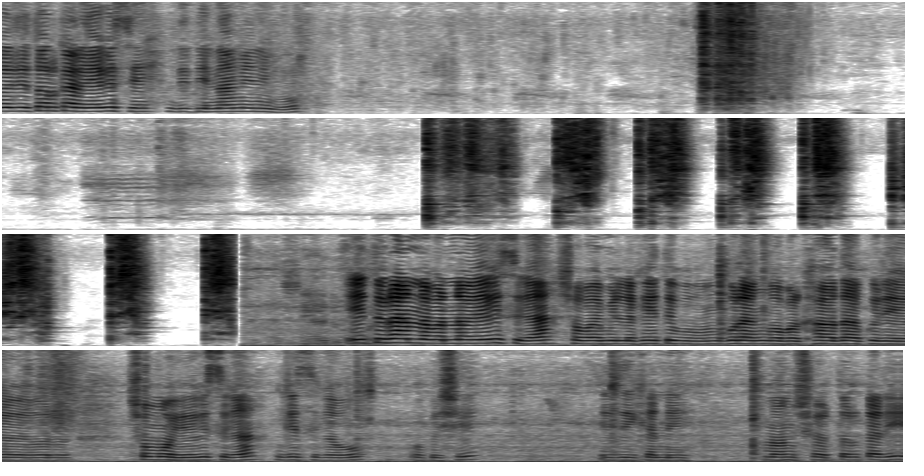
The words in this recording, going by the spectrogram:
তো যে তরকারি হয়ে গেছে, দিদি নামিয়ে নিব। এই তো রান্না বান্না হয়ে গেছে গা, সবাই মিলে খেতে বহু গোরাঙ্গ আবার খাওয়া দাওয়া করে ওর সময় হয়ে গেছে গা গেছে গা ও অফিসে। এই যে এখানে মাংসর তরকারি।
